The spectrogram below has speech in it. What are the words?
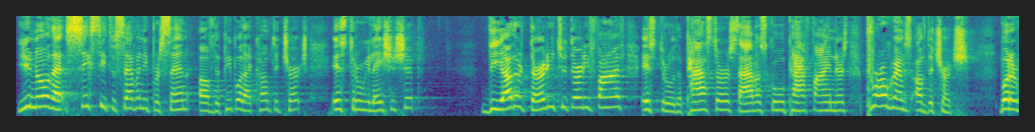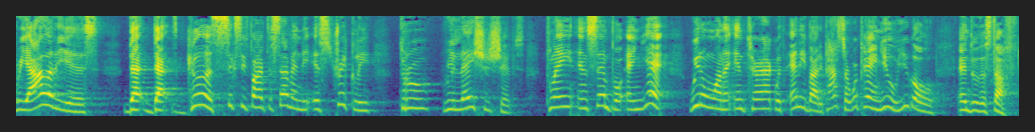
You know that 60 to 70% of the people that come to church is through relationship. The other 30 to 35 is through the pastors, Sabbath school, pathfinders, programs of the church. But the reality is that that good 65 to 70 is strictly through relationships plain and simple. And yet, we don't want to interact with anybody. Pastor, we're paying you. You go and do the stuff.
